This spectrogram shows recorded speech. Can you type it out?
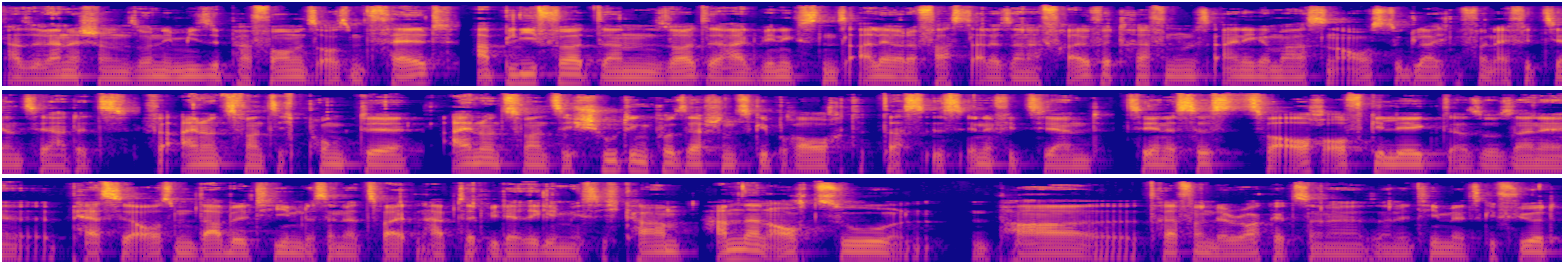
Also wenn er schon so eine miese Performance aus dem Feld abliefert, dann sollte er halt wenigstens alle oder fast alle seiner Freiwürfe treffen, um es einigermaßen auszugleichen von Effizienz her. Hat jetzt für 21 Punkte 21 Shooting Possessions gebraucht. Das ist ineffizient. 10 Assists zwar auch aufgelegt, also seine Pässe aus dem Double Team, das in der zweiten Halbzeit wieder regelmäßig kam, haben dann auch zu ein paar Treffern der Rockets seine, seine Teammates geführt,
